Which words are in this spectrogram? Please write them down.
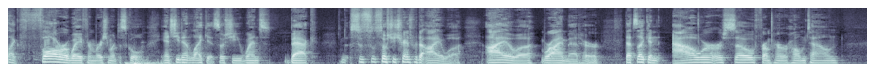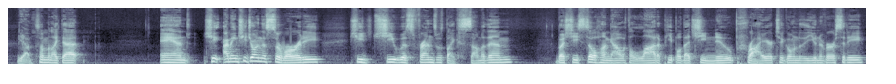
like far away from where she went to school, and she didn't like it, so she went back. So, so, so she transferred to Iowa, Iowa, where I met her. That's like an hour or so from her hometown, yeah, something like that. And she, I mean, she joined the sorority. She she was friends with like some of them, but she still hung out with a lot of people that she knew prior to going to the university.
